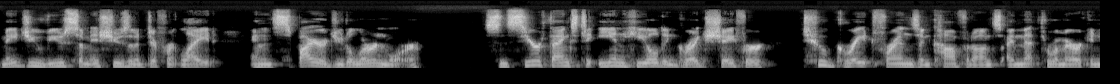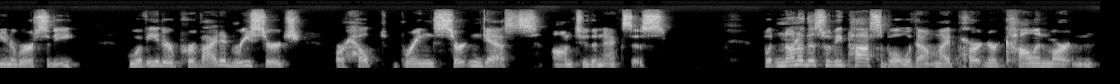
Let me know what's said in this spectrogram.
made you view some issues in a different light, and inspired you to learn more. Sincere thanks to Ian Heald and Greg Schaefer, two great friends and confidants I met through American University, who have either provided research or helped bring certain guests onto the Nexus. But none of this would be possible without my partner, Colin Martin.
